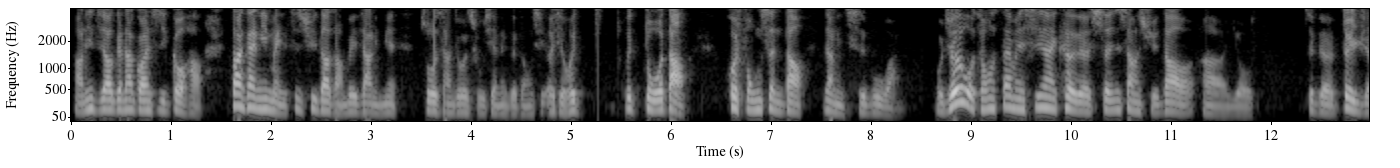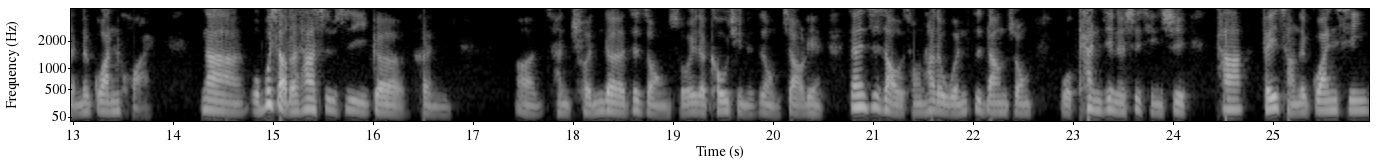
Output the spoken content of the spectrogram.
啊，你只要跟他关系够好，大概你每次去到长辈家里面，桌上就会出现那个东西，而且会会多到会丰盛到让你吃不完。我觉得我从赛门西奈克的身上学到呃，有这个对人的关怀。那我不晓得他是不是一个很啊、很纯的这种所谓的 coaching 的这种教练，但是至少我从他的文字当中，我看见的事情是他非常的关心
